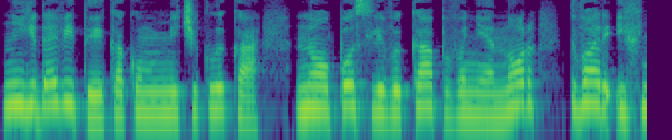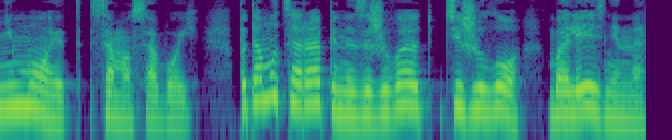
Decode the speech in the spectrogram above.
не ядовитые, как у мечеклыка, но после выкапывания нор тварь их не моет, само собой. Потому царапины заживают тяжело, болезненно,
